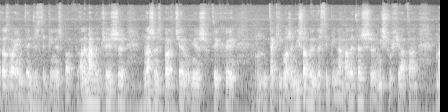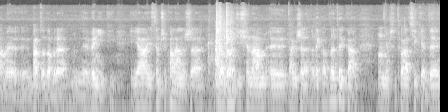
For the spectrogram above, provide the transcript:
rozwojem tej dyscypliny sportu. Ale mamy przecież y, w naszym sporcie również w tych y, takich może niszowych dyscyplinach, ale też mistrzów świata mamy y, bardzo dobre y, wyniki. Ja jestem przekonany, że odrodzi się nam y, także lekkoatletyka y, w sytuacji, kiedy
